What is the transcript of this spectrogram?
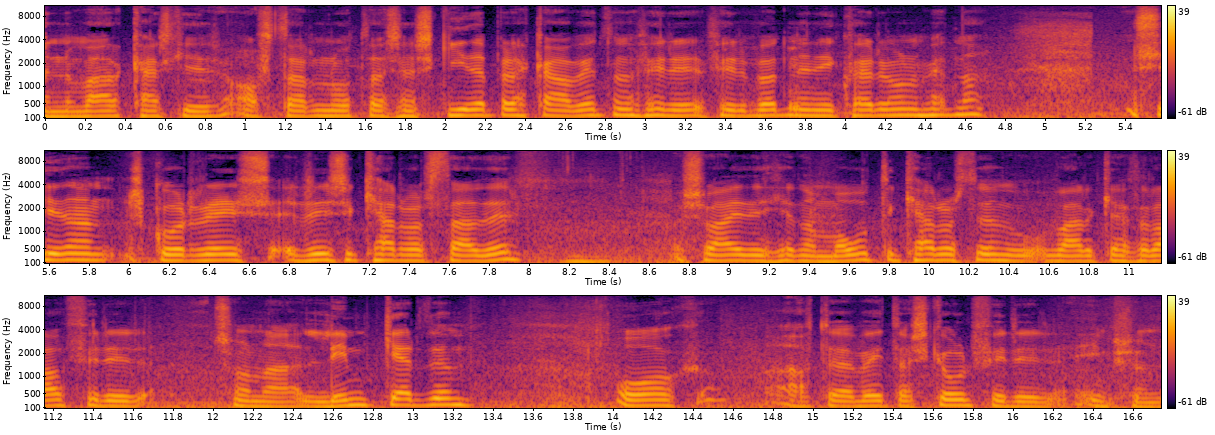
en var kannski oftar notað sem skýðabrekka á vetunum fyrir, fyrir börninni í hverjónum hérna. Síðan sko reys, reysi kjarvarstaðir, svæði hérna móti kjarvarstöðum var gert ráð fyrir svona limgerðum og átti að veita skjól fyrir einsum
